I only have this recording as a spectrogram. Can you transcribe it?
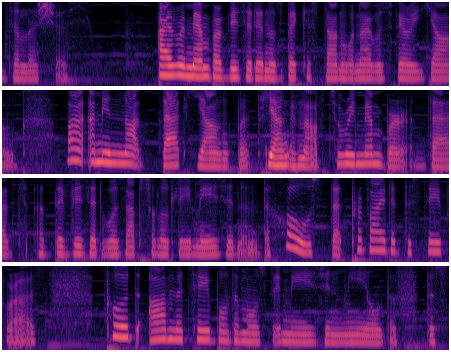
delicious. I remember visiting Uzbekistan when I was very young. I mean, not that young, but young enough to remember that uh, the visit was absolutely amazing, and the host that provided the stay for us put on the table the most amazing meal. The, the,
